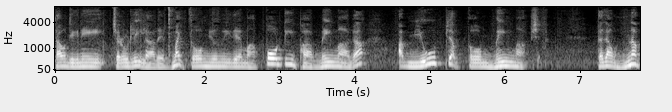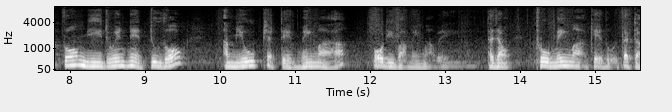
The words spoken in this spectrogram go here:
တောင်းဒီကနေ့ကျွန်တော်လိလာတဲ့မိုက်တော်မျိုးမျိုးထဲမှာပေါ်တိဖာမိန်းမကအမျိုးပြတ်သောမိန်းမဖြစ်တယ်ဒါကြောင့်နတ်သောမြေတွင်းနှင့်တူသောအမျိုးပြတ်တဲ့မိန်းမကပေါ်တိဖာမိန်းမပဲဒါကြောင့်ထိုမိန်းမအကဲ့သို့အသက်တာ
